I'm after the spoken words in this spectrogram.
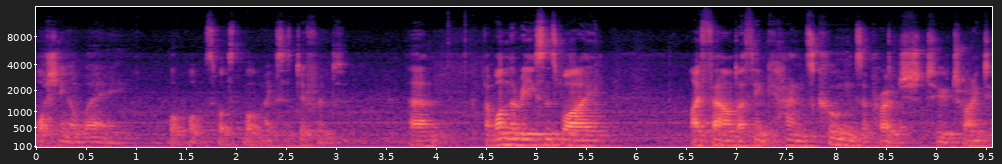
washing away what, what's, what's, what makes us different. Um, and one of the reasons why I found, I think, Hans Kung's approach to trying to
